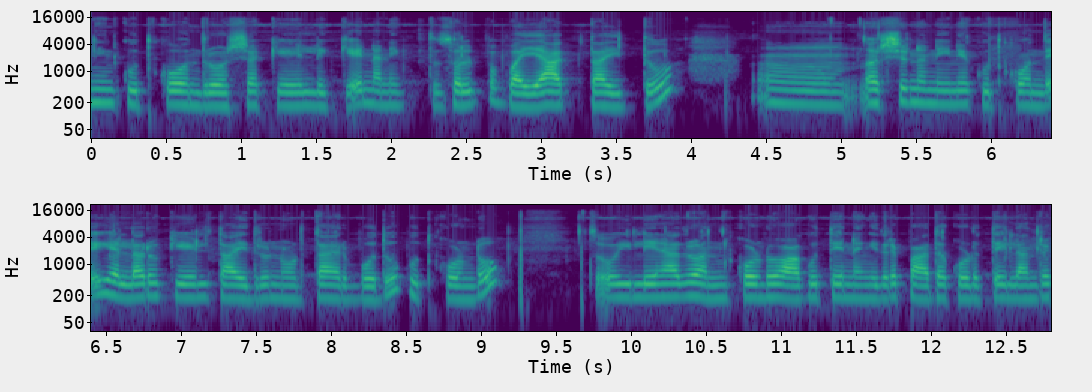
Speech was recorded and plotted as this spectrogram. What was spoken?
ನೀನು ಕೂತ್ಕೊ ಅಂದರು ವರ್ಷ ಕೇಳಲಿಕ್ಕೆ. ನನಗೆ ಸ್ವಲ್ಪ ಭಯ ಆಗ್ತಾ ಇತ್ತು. ವರ್ಷನ ನೀನೇ ಕೂತ್ಕೊಂಡೆ ಎಲ್ಲರೂ ಕೇಳ್ತಾ ಇದ್ರು, ನೋಡ್ತಾ ಇರ್ಬೋದು ಕೂತ್ಕೊಂಡು. ಸೊ ಇಲ್ಲೇನಾದರೂ ಅಂದ್ಕೊಂಡು ಆಗುತ್ತೆ ಅನ್ನಂಗಿದ್ರೆ ಪಾದ ಕೊಡುತ್ತೆ, ಇಲ್ಲಾಂದರೆ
